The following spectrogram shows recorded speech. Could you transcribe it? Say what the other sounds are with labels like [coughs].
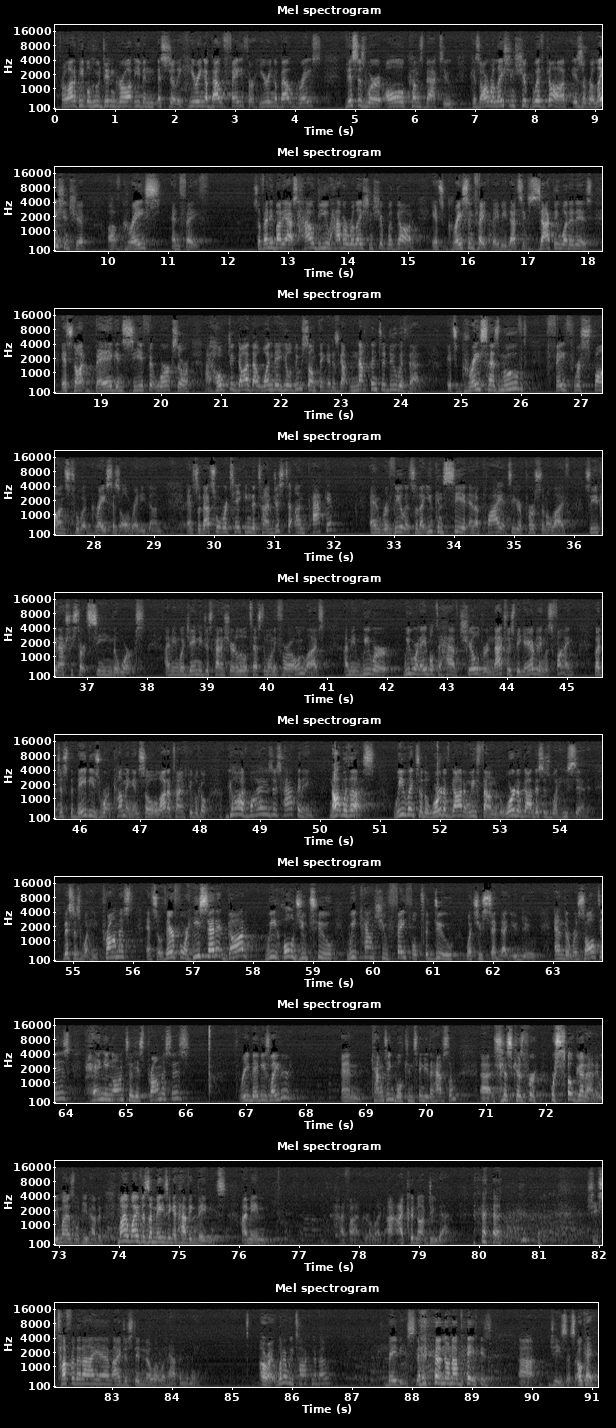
For a lot of people who didn't grow up even necessarily hearing about faith or hearing about grace, this is where it all comes back to because our relationship with God is a relationship of grace and faith. So if anybody asks, how do you have a relationship with God? It's grace and faith, baby. That's exactly what it is. It's not beg and see if it works or I hope to God that one day He'll do something. It has got nothing to do with that. It's grace has moved, faith responds to what grace has already done. And so that's what we're taking the time just to unpack it and reveal it so that you can see it and apply it to your personal life so you can actually start seeing the works. I mean, what Jamie just kind of shared a little testimony for our own lives. I mean, we, were, we weren't able to have children. Naturally speaking, everything was fine, but just the babies weren't coming. And so a lot of times people go, God, why is this happening? Not with us. We went to the Word of God and we found the Word of God, this is what He said. This is what He promised. And so therefore, He said it, God, we hold you to, we count you faithful to do what you said that you do. And the result is hanging on to His promises. Three babies later, and counting, we'll continue to have some uh, [laughs] just because we're, we're so good at it. We might as well keep having. My wife is amazing at having babies. I mean, high five, girl. Like, I, I could not do that. [laughs] She's tougher than I am. I just didn't know what would happen to me. All right, what are we talking about? Babies. [laughs] no, not babies. Uh, Jesus. Okay.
